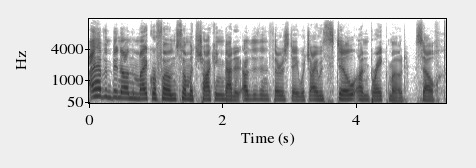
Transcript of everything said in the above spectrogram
I haven't been on the microphone so much talking about it other than Thursday, which I was still on break mode. So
